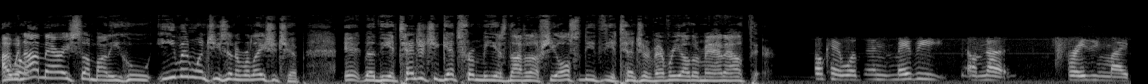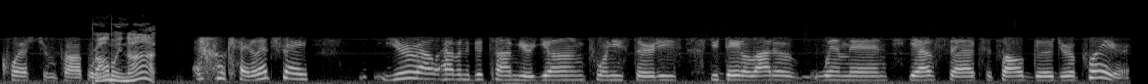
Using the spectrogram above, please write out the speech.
I would not marry somebody who, even when she's in a relationship, it, the, the attention she gets from me is not enough. She also needs the attention of every other man out there. Okay, well then maybe I'm not phrasing my question properly. Probably not. Okay, let's say you're out having a good time. You're young, 20s, 30s. You date a lot of women. You have sex. It's all good. You're a player.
